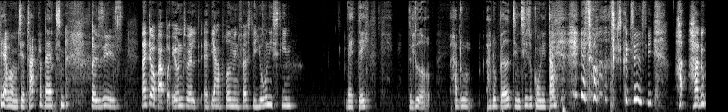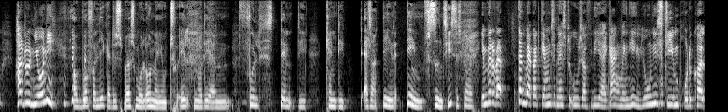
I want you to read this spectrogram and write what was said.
det her, hvor man siger tak for dansen. Præcis. Nej, det var bare på eventuelt, at jeg har prøvet min første Joni-steam. Hvad er det? Det lyder... Har du, har du badet din tissekone i damp? Jeg tror, du skulle til at sige, har, har, du, har du en Joni? Og hvorfor ligger det spørgsmål under eventuelt, når det er en fuldstændig kandidat? Altså, det er, det er en siden sidste historie. Jamen ved du hvad, den vil jeg godt gemme til næste uge, så, fordi jeg er i gang med en helt Joni-steam-protokol.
